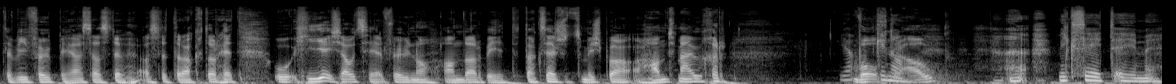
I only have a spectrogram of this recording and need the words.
der, wie viel PS als der, als der Traktor hat. Und hier ist auch sehr viel noch Handarbeit. Da siehst du zum Beispiel einen Handmelcher, ja, wo auf genau. der Alp äh, man sieht ähm,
